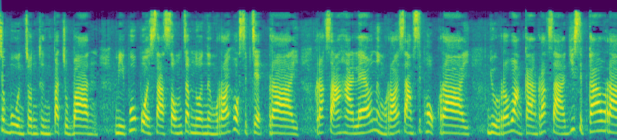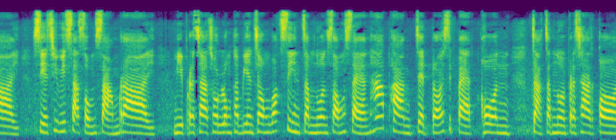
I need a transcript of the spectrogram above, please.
ชรบูรณ์จนถึงปัจจุบัน มีผู้ป่วยสะสมจำนวน 167 ราย รักษาหายแล้ว 136 ราย อยู่ระหว่างการรักษา 29 ราย เสียชีวิตสะสม 3 ราย มีประชาชนลงทะเบียนจองวัคซีนจำนวน 25,718 คน จากจำนวนประชากร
